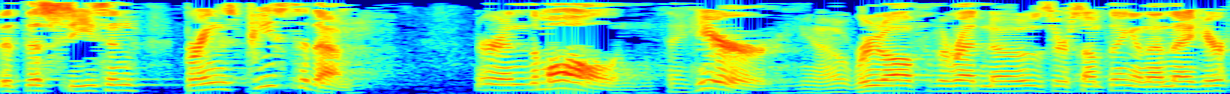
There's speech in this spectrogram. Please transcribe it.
that this season brings peace to them. They're in the mall they hear, you know, Rudolph the Red Nose or something, and then they hear,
